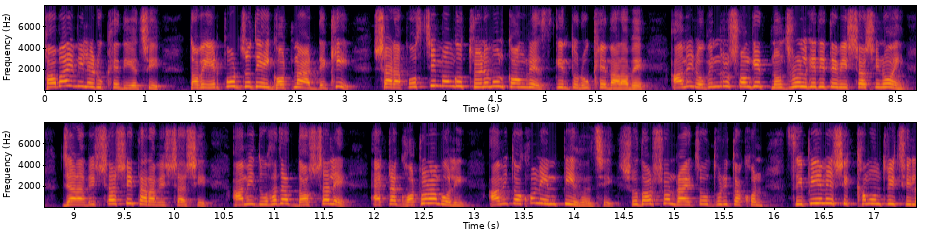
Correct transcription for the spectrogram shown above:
সবাই মিলে রুখে দিয়েছি। তবে এরপর যদি এই ঘটনা আর দেখি, সারা পশ্চিমবঙ্গ তৃণমূল কংগ্রেস কিন্তু রুখে দাঁড়াবে। আমি রবীন্দ্রসঙ্গীত নজরুল গীতিতে বিশ্বাসী নই, যারা বিশ্বাসী তারা বিশ্বাসী। আমি দু হাজার দশ সালে একটা ঘটনা বলি, আমি তখন এমপি হয়েছি। সুদর্শন রায়চৌধুরী তখন সিপিএম এর শিক্ষামন্ত্রী ছিল,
